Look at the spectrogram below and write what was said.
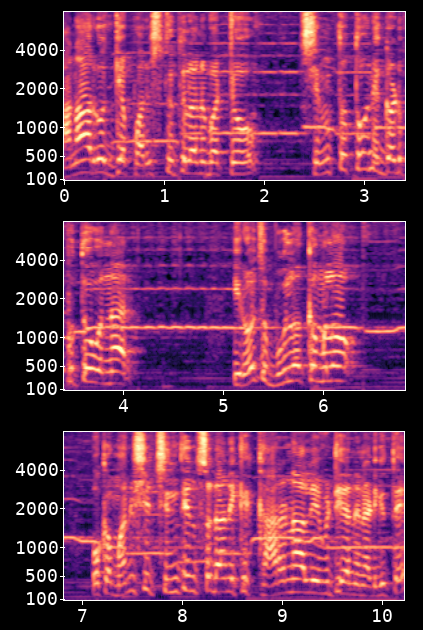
అనారోగ్య పరిస్థితులను బట్టో చింతతోనే గడుపుతూ ఉన్నారు. ఈరోజు భూలోకంలో ఒక మనిషి చింతించడానికి కారణాలు ఏమిటి అని అడిగితే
